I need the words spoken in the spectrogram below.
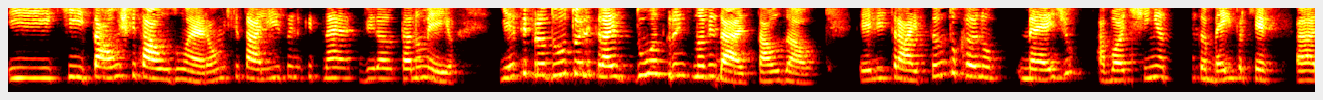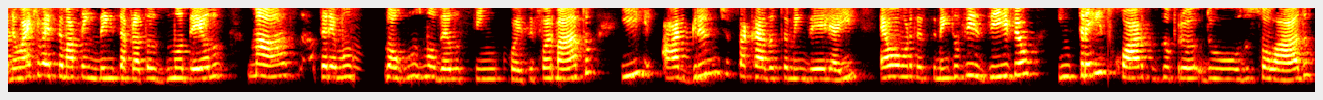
e que tá onde que tá o zoom era, onde que tá ali, sendo que né, vira tá no meio. E esse produto ele traz duas grandes novidades, tá, o Zal. Ele traz tanto o cano médio, a botinha também, porque uh, não é que vai ser uma tendência para todos os modelos, mas teremos alguns modelos sim com esse formato e a grande sacada também dele aí é o amortecimento visível em três quartos do, do, do solado,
